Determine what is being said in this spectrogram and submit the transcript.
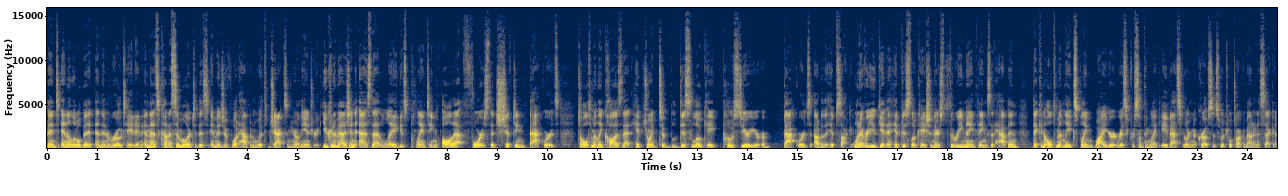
bent in a little bit, and then rotated. And that's kind of similar to this image of what happened with Jackson here on the injury. You can imagine as that leg is planting, all that force that's shifting backwards to ultimately cause that hip joint to dislocate posterior or backwards out of the hip socket. Whenever you get a hip dislocation, there's three main things that happen that can ultimately explain why you're at risk for something like avascular necrosis, which we'll talk about in a second.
